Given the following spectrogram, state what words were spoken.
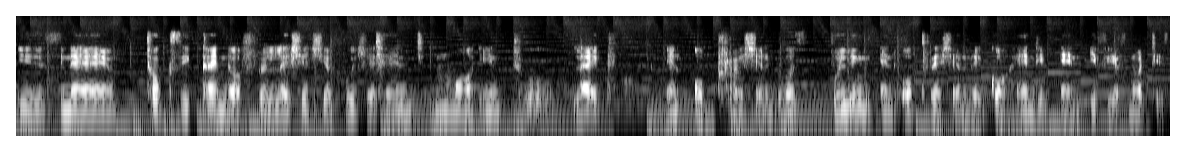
is in a toxic kind of relationship which has turned more into like an oppression because bullying and oppression they go hand in hand if you have noticed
